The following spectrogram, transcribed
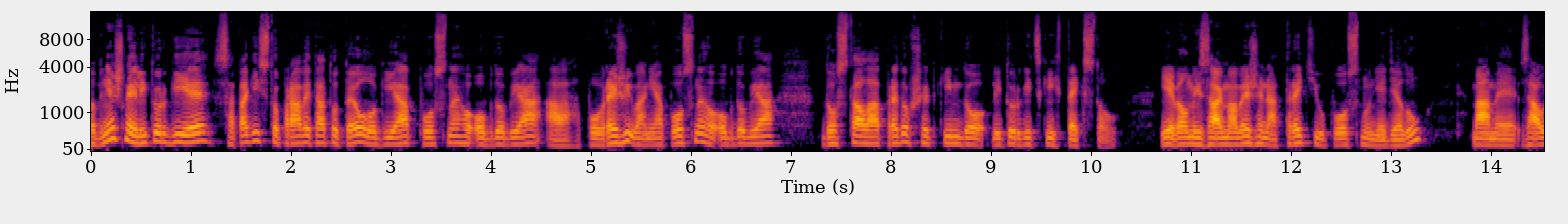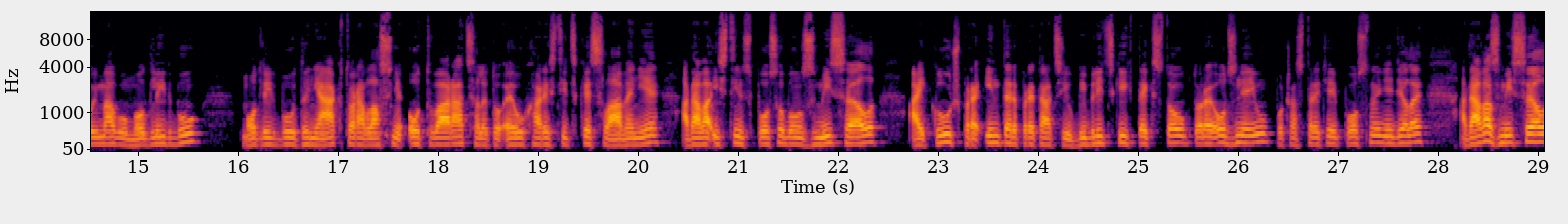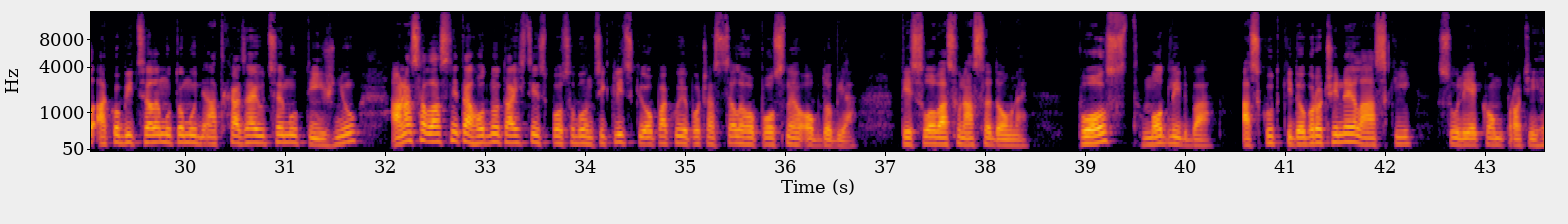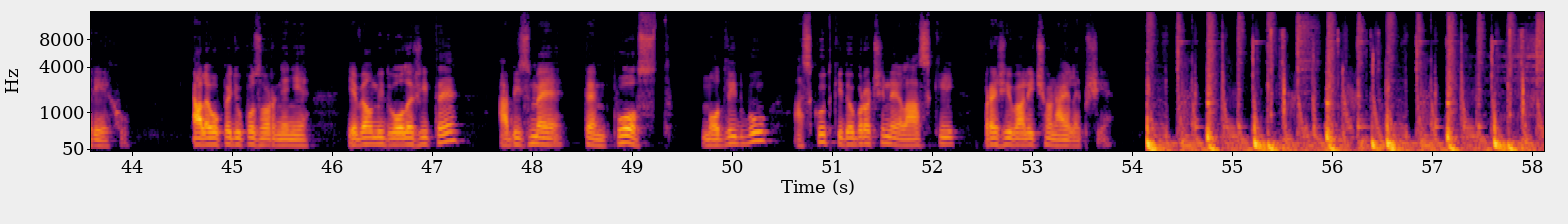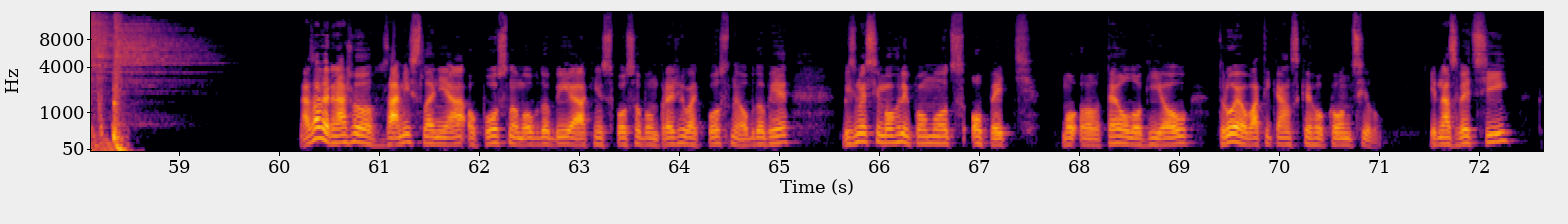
Do dnešnej liturgie sa takisto práve táto teológia pôsneho obdobia a prežívania pôsneho obdobia dostala predovšetkým do liturgických textov. Je veľmi zaujímavé, že na tretiu pôsnu nedelu máme zaujímavú modlitbu, modlitbu dňa, ktorá vlastne otvára celé to eucharistické slávenie a dáva istým spôsobom zmysel aj kľúč pre interpretáciu biblických textov, ktoré odznejú počas tretej pôsnej nedele a dáva zmysel akoby celému tomu nadchádzajúcemu týždňu a ona sa vlastne tá hodnota istým spôsobom cyklicky opakuje počas celého pôsneho obdobia. Tie slova sú nasledovné. Pôst, modlitba a skutky dobročinnej lásky sú liekom proti hriechu. Ale opäť upozornenie. Je veľmi dôležité, aby sme ten pôst, modlitbu a skutky dobročinnej lásky prežívali čo najlepšie. Na záver nášho zamyslenia o pôsnom období a akým spôsobom prežívať pôsne obdobie by sme si mohli pomôcť opäť teológiou druhého vatikánskeho koncilu. Jedna z vecí,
